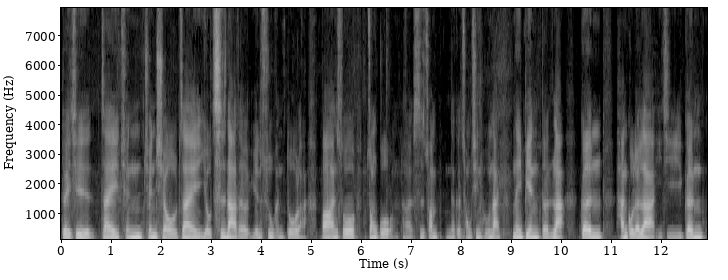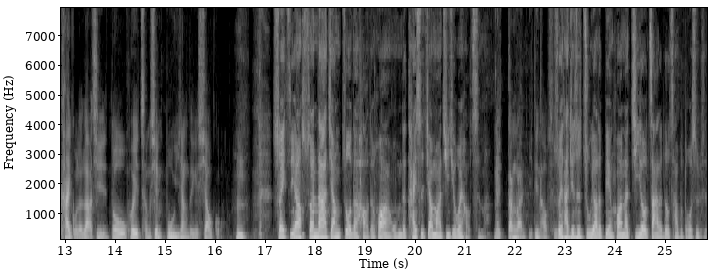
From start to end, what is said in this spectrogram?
对，其实，在全全球，在有吃辣的元素很多啦，包含说中国呃四川那个重庆、湖南那边的辣，跟韩国的辣，以及跟泰国的辣，其实都会呈现不一样的一个效果。嗯，所以只要酸辣酱做得好的话，我们的泰式椒麻鸡就会好吃嘛？哎，当然一定好吃。所以它就是主要的变化。那鸡肉炸的都差不多，是不是？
